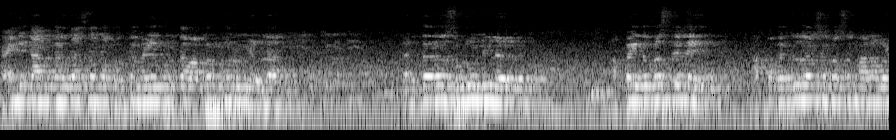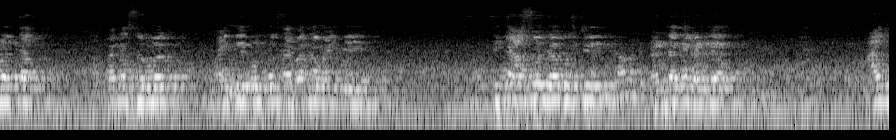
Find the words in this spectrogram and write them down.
काहींनी काम करत असताना फक्त वेळेपुरता वापर करून घेतला. नंतर सोडून दिलं. आप्पा इथं बसलेले. आप्पा पंचवीस वर्षापासून मला ओळखतात. आपल्याला सर्व माहिती आहे बोलतो साहेबांना माहिती आहे. ठीक आहे असो ज्या गोष्टी घडल्या त्या घडल्या. आज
